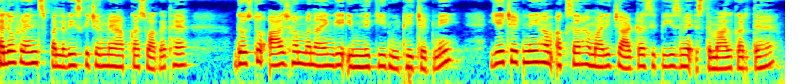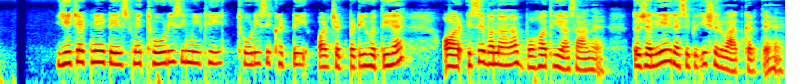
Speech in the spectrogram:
हेलो फ्रेंड्स पल्लवीज किचन में आपका स्वागत है। दोस्तों, आज हम बनाएँगे इमली की मीठी चटनी। ये चटनी हम अक्सर हमारी चाट रेसिपीज़ में इस्तेमाल करते हैं। ये चटनी टेस्ट में थोड़ी सी मीठी थोड़ी सी खट्टी और चटपटी होती है और इसे बनाना बहुत ही आसान है। तो चलिए रेसिपी की शुरुआत करते हैं।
